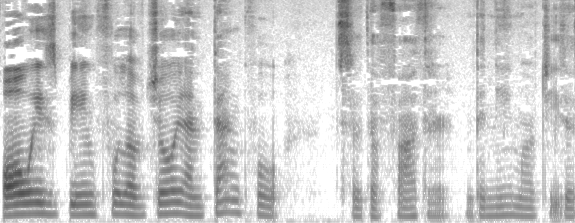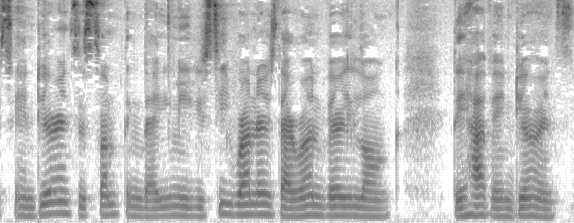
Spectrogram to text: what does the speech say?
always being full of joy and thankful to the Father in the name of Jesus. Endurance is something that you need. You see runners that run very long, they have endurance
